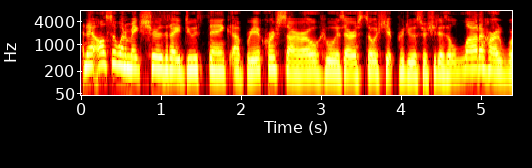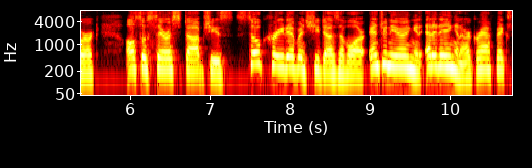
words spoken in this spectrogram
And I also want to make sure that I do thank uh, Bria Corsaro, who is our associate producer. She does a lot of hard work. Also, Sarah Stubb. She's so creative and she does all our engineering and editing and our graphics.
